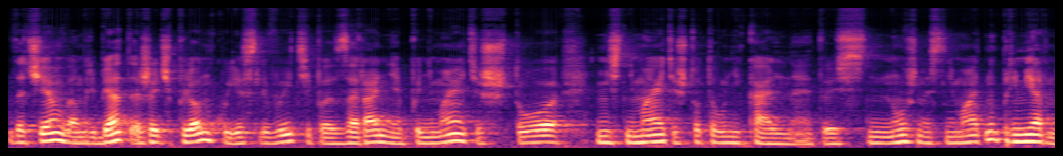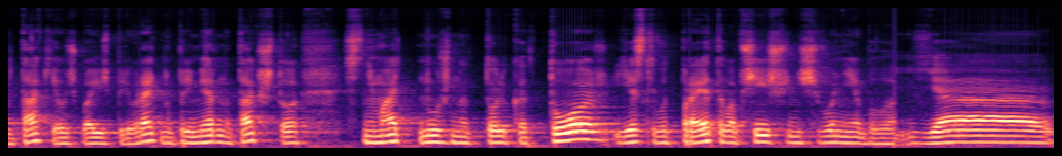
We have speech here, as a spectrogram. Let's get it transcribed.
Зачем вам, ребята, жечь пленку, если вы, типа, заранее понимаете, что не снимаете что-то уникальное? То есть нужно снимать, ну, примерно так, я очень боюсь переврать, но примерно так, что снимать нужно только то, если вот про это вообще еще ничего не было. Я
